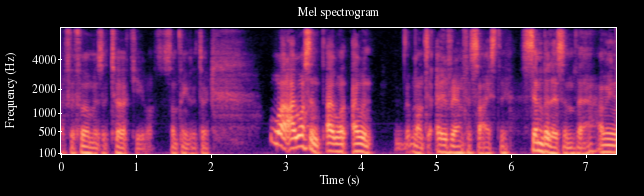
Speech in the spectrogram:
if a film is a turkey or something is a turkey. Well, I wasn't. I, wouldn't want to overemphasize the symbolism there. I mean,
